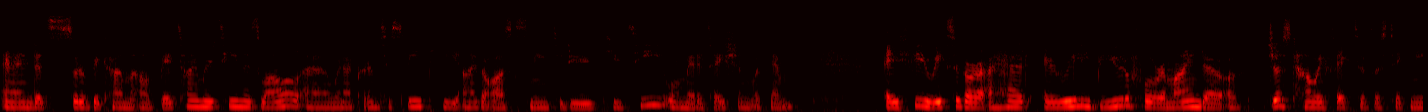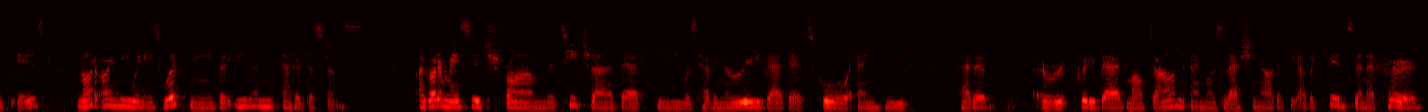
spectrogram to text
And it's sort of become our bedtime routine as well. Uh, when I put him to sleep, he either asks me to do QT or meditation with him a few weeks ago, I had a really beautiful reminder of just how effective this technique is, not only when he's with me, but even at a distance. I got a message from the teacher that he was having a really bad day at school and he'd had a, a pretty bad meltdown and was lashing out at the other kids and at her.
